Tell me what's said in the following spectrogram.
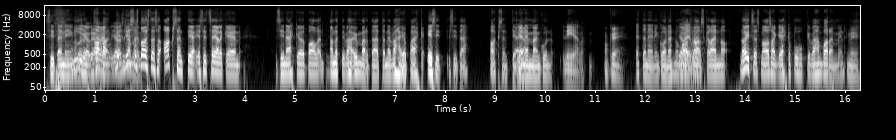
sitä niin Niin, joo, se a, a, joo, di- sitä dissas toistensa aksenttia ja sitten sen jälkeen siinä ehkä jopa annettiin vähän ymmärtää, että ne vähän jopa ehkä esitti sitä aksenttia Joo. enemmän kuin, Niin aivan. okei, okay. että ne niin on, että no Joo, mä oon mä- ranskalainen. No, no itse asiassa mä osaankin ehkä puhukin vähän paremmin. niin.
